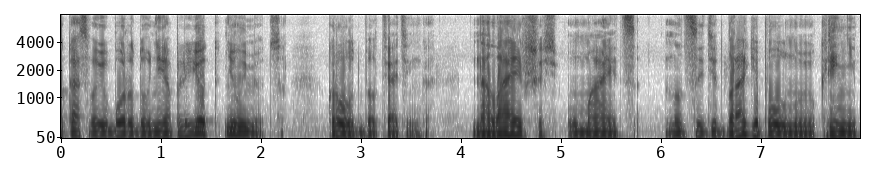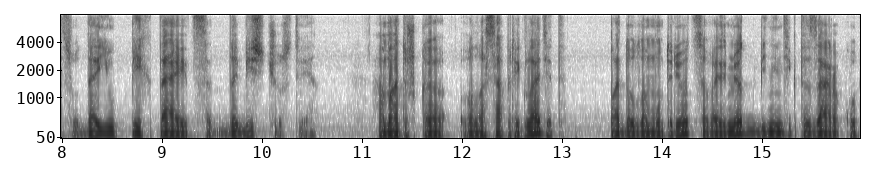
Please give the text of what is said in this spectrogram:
пока свою бороду не оплюет, не уймется. Крут был тятенька. Налаявшись, умается, нацедит браги полную креницу, даю пихтается до бесчувствия. А матушка волоса пригладит, подолом утрется, возьмет Бенедикта за руку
